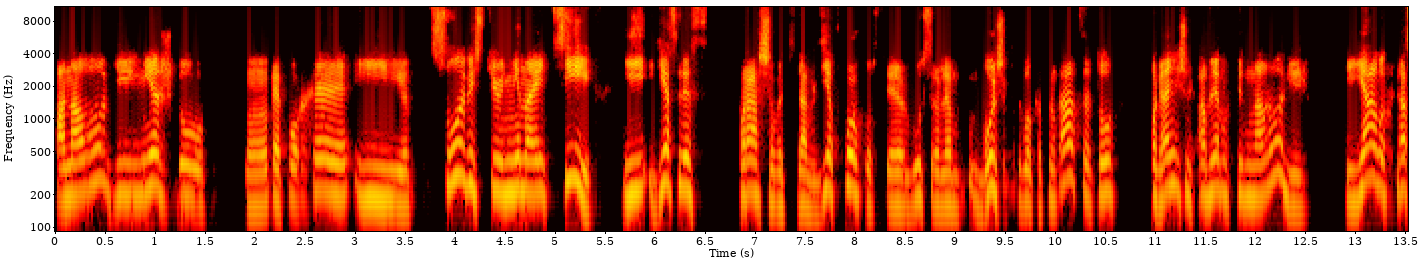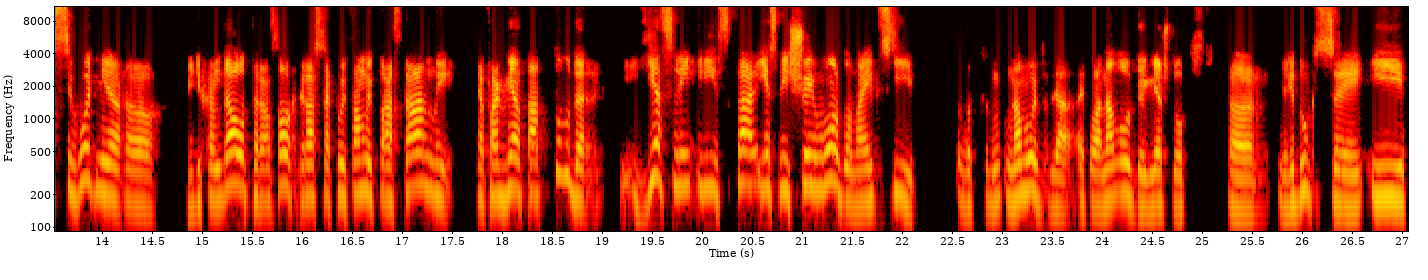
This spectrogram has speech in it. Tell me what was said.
аналогии между эпохой и совестью не найти. И если спрашивать, да, где в корпусе Гусарля больше всего концентрация, то пограничных проблем с терминологией. И я вот как раз сегодня э, в виде хендаута раздал как раз такой самый пространный фрагмент оттуда. Если, и если еще и можно найти, вот, на мой взгляд, эту аналогию между э, редукцией и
